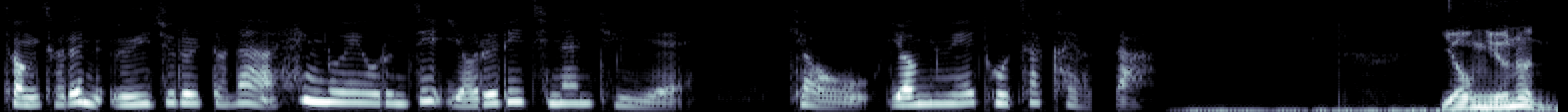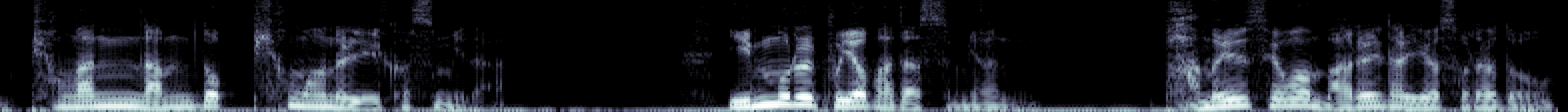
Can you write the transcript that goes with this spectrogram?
정철은 의주를 떠나 행로에 오른 지 열흘이 지난 뒤에 겨우 영유에 도착하였다. 영유는 평안남도 평원을 일컫습니다. 임무를 부여받았으면 밤을 새워 말을 달려서라도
